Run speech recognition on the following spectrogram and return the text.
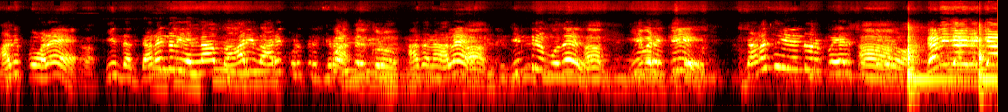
அது போல இந்த தனங்களை எல்லாம் வாரி வாரி கொடுத்திருக்கிறோம். அதனால. இன்று முதல். இவருக்கு தனது என்று ஒரு பெயர் சூட்டுகிறோம்! தனிஜனுக்கே!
